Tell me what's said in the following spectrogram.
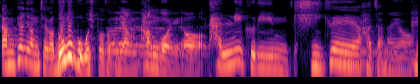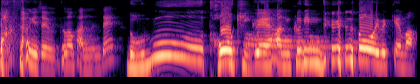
남편이랑 제가 너무 보고 싶어서 그냥 네. 간 거예요. 달리 그림 이제 기괴하잖아요. 막상 이제 들어갔는데 너무 더 기괴한 어. 그림들로 이렇게 막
